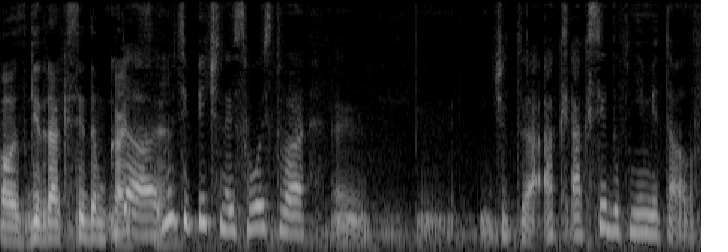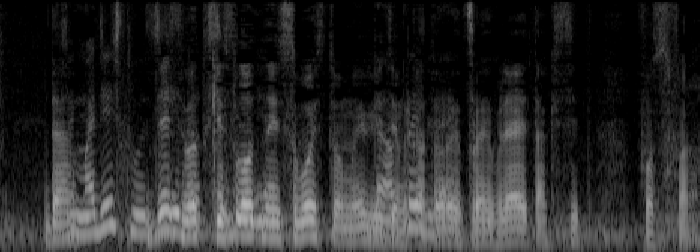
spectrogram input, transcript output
о, с гидроксидом кальция. Да, ну типичные свойства э, значит, ок- оксидов неметаллов. Да. Взаимодействуют Здесь вот кислотные свойства мы Да, видим, которые проявляются. проявляет оксид фосфора.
